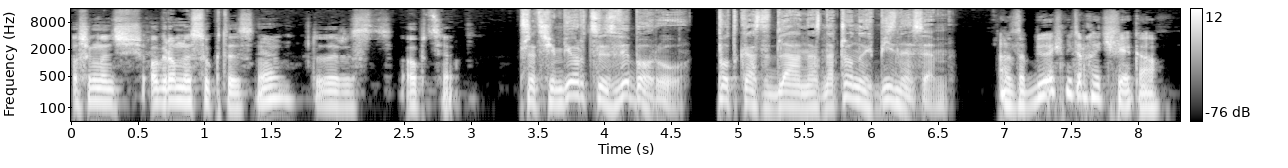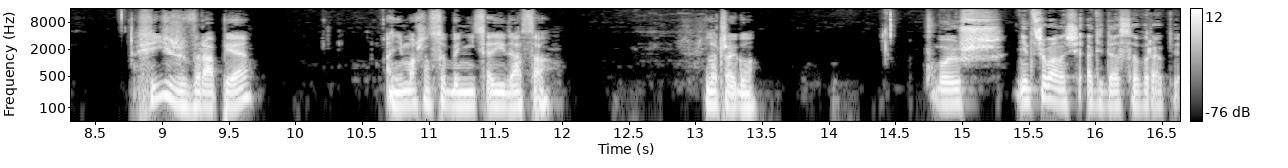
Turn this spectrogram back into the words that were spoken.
osiągnąć ogromny sukces, nie? To też jest opcja. Przedsiębiorcy z wyboru. Podcast dla naznaczonych biznesem. Ale zabiłeś mi trochę ćwieka. Siedzisz w rapie, a nie masz na sobie nic Adidasa. Dlaczego? Bo już nie trzeba nosić Adidasa w rapie.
